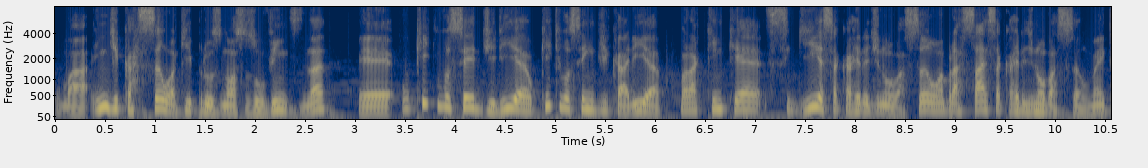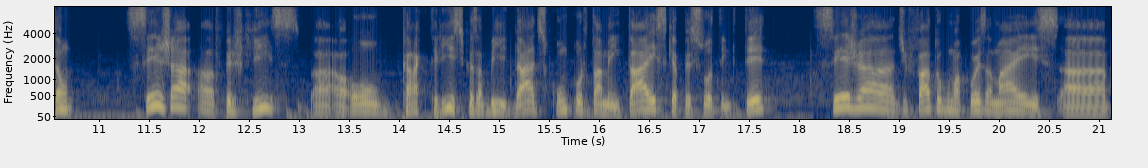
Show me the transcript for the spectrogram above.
uma indicação aqui para os nossos ouvintes, né? É, o que, que você diria, o que, que você indicaria para quem quer seguir essa carreira de inovação, abraçar essa carreira de inovação? Né? Então, seja uh, perfis uh, ou características, habilidades comportamentais que a pessoa tem que ter, seja de fato alguma coisa mais uh,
